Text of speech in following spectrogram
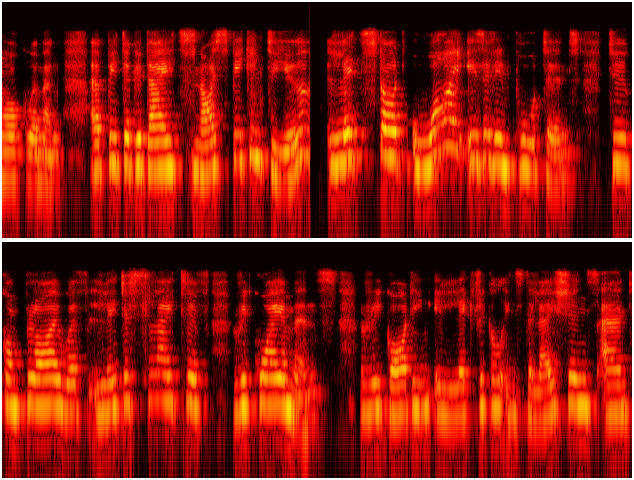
nakoming. Uh, Pieter, good day. It's nice speaking to you. Let's start. Why is it important to comply with legislative requirements regarding electrical installations and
